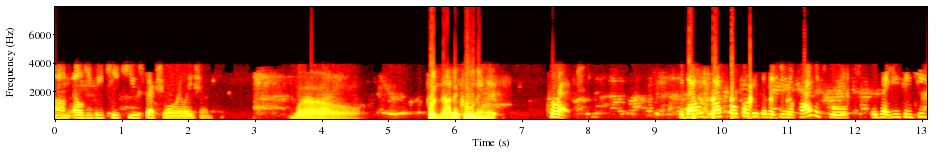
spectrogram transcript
um, LGBTQ sexual relations. Wow, for not including it. Correct. But that was that's the whole purpose of it being a private school is that you can teach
